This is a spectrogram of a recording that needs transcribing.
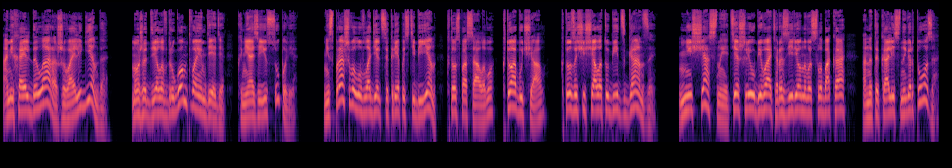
а Михаил де Лара — живая легенда? Может, дело в другом твоем деде, князе Юсупове? Не спрашивал у владельца крепости Биен, кто спасал его, кто обучал, кто защищал от убийц Ганзы? Несчастные, те шли убивать разъяренного слабака, а натыкались на виртуоза.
